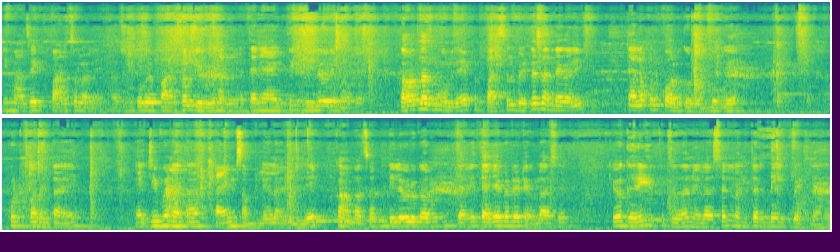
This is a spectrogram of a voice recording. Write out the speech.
मी माझं एक पार्सल आलं आहे अजून तो काही पार्सल घेऊन आलं नाही. त्याने आय थिंक डिलिव्हरी माझ्या गावातलाच मुलगा आहे पण पार्सल भेटेल संध्याकाळी. त्याला पण कॉल करून बघूया. कुठपर्यंत आहे? त्याची पण आता टाईम संपलेला आहे. म्हणजे कामाचा डिलिव्हरी करून त्याने त्याच्याकडे ठेवला असेल. किंवा घरी तुझा नेला असेल नंतर ते एक भेटल्यावर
